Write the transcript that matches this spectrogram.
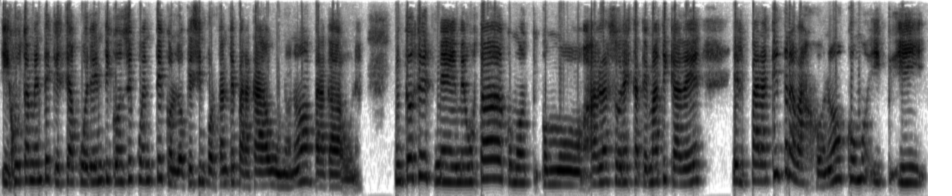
y justamente que sea coherente y consecuente con lo que es importante para cada uno, ¿no? Para cada una. Entonces, me, gustaba como, como hablar sobre esta temática de el para qué trabajo, ¿no? ¿Cómo, y,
